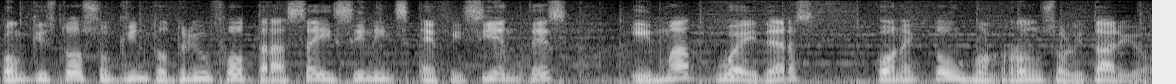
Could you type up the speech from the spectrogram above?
conquistó su quinto triunfo tras seis innings eficientes y Matt Waders conectó un jonrón solitario.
